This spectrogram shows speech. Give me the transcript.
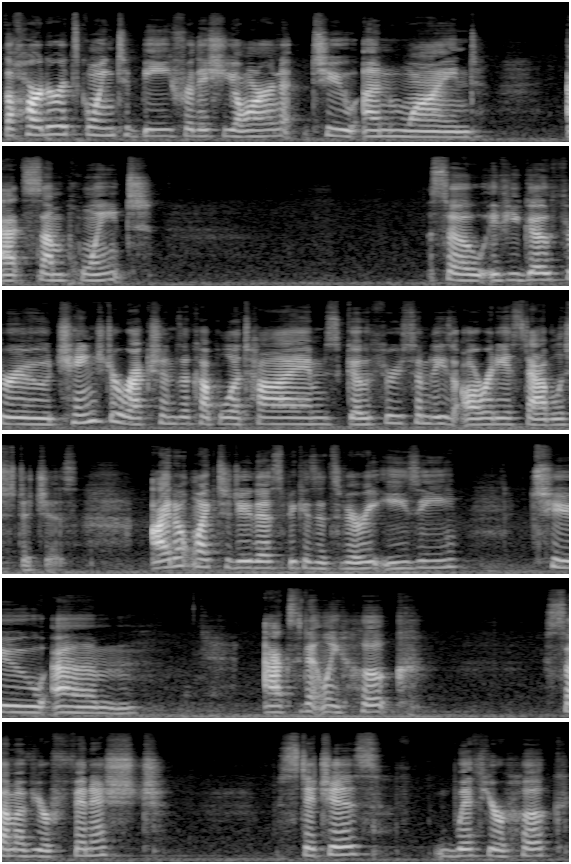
the harder it's going to be for this yarn to unwind at some point so if you go through, change directions a couple of times, go through some of these already established stitches. I don't like to do this because it's very easy to um, accidentally hook some of your finished stitches with your hook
